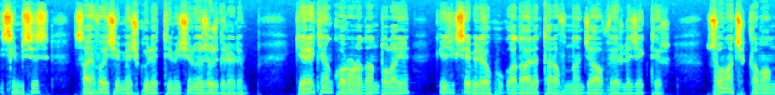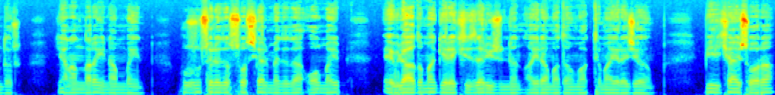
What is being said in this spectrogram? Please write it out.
isimsiz sayfa için meşgul ettiğim için özür dilerim. Gereken koronadan dolayı gecikse bile hukuk adalet tarafından cevap verilecektir. Son açıklamamdır. Yananlara inanmayın. Uzun sürede sosyal medyada olmayıp evladıma gereksizler yüzünden ayıramadığım vaktimi ayıracağım. Bir iki ay sonra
